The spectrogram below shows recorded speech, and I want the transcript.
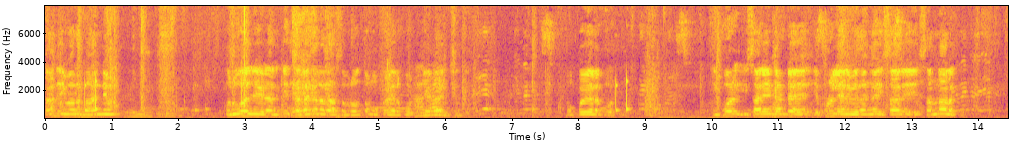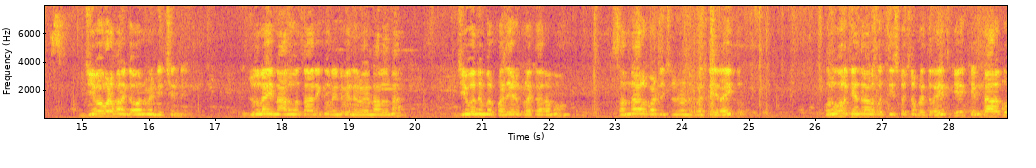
కానీ ఇవాళ ధాన్యం కొనుగోలు చేయడానికి తెలంగాణ రాష్ట్ర ప్రభుత్వం ముప్పై వేల కోట్లు కేటాయించింది. ముప్పై వేల కోట్లు. ఇంకో ఈసారి ఏంటంటే ఎప్పుడు లేని విధంగా ఈసారి సన్నాలకు జీవో కూడా మన గవర్నమెంట్ ఇచ్చింది. జూలై నాలుగో తారీఖు రెండు వేల ఇరవై నాలుగున జీవో నెంబర్ పదిహేడు ప్రకారము సన్నాలు పండించినటువంటి ప్రతి రైతు కొనుగోలు కేంద్రాలకు తీసుకొచ్చిన ప్రతి రైతుకి కింటాలకు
